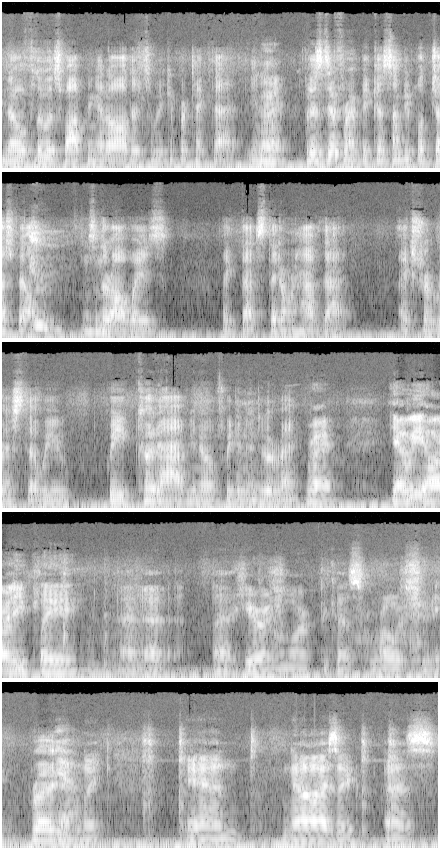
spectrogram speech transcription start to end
no fluid swapping at all, just so we can protect that. You know. Right. But it's different because some people just fail, so Mhm. they're always like that's they don't have that extra risk that we we could have. You know, if we didn't do it right. Right. Yeah, we hardly play uh, uh, uh, here anymore because we're always shooting. Right. Yeah. and like and now as it as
